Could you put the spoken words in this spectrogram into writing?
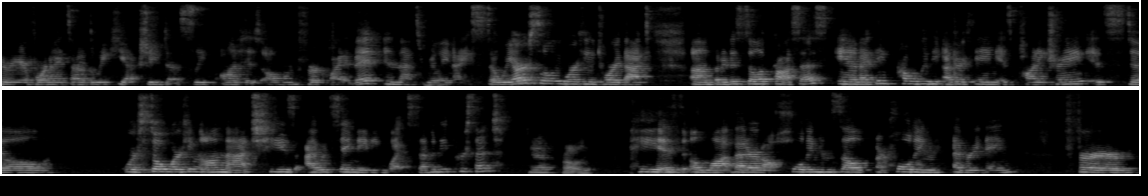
three or four nights out of the week he actually does sleep on his own for quite a bit, and that's really nice. So we are slowly working toward that, um, but it is still a process. And I think probably the other thing is potty training is still. We're still working on that. He's, I would say, maybe what, 70%? Yeah, probably. he is a lot better about holding himself or holding everything for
